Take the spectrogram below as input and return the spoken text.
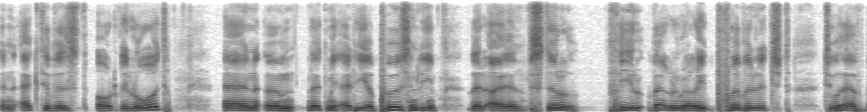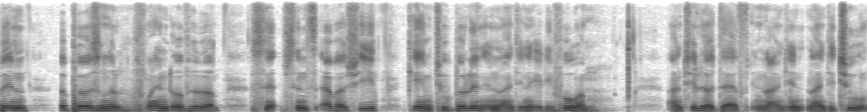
and activist Audre Lorde. And um, let me add here personally that I still feel very, very privileged to have been a personal friend of her since ever she came to Berlin in 1984 until her death in 1992.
